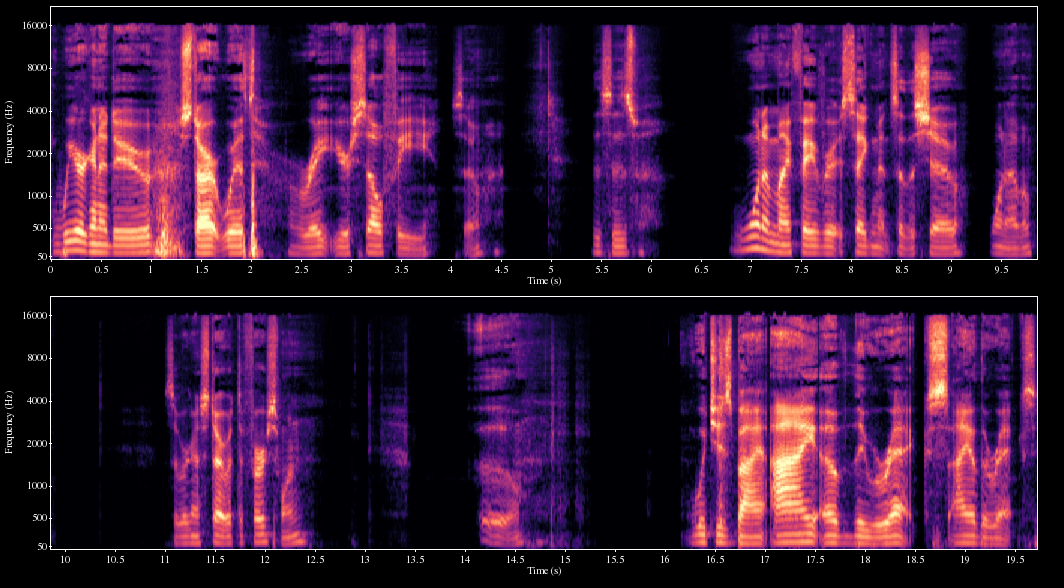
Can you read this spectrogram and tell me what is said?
we are gonna do start with rate your selfie. So this is one of my favorite segments of the show. One of them. So we're gonna start with the first one. Oh which is by Eye of the Rex. Eye of the Rex.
